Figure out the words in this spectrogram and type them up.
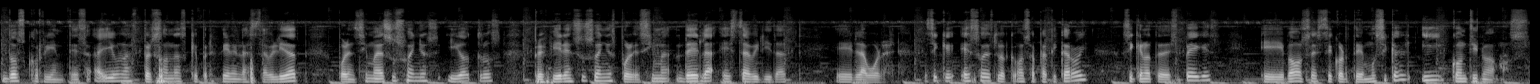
Dos corrientes. Hay unas personas que prefieren la estabilidad por encima de sus sueños y otros prefieren sus sueños por encima de la estabilidad eh, laboral. Así que eso es lo que vamos a platicar hoy, así que no te despegues. vamos a este corte musical y continuamos.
